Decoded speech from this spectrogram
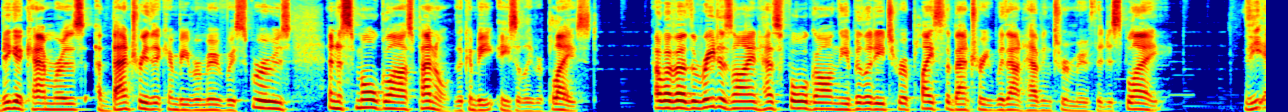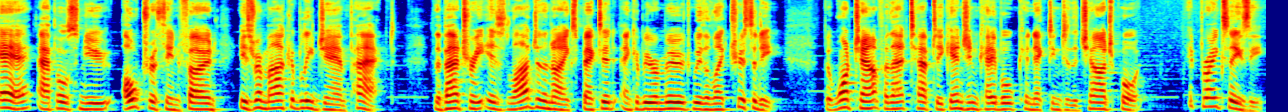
bigger cameras, a battery that can be removed with screws, and a small glass panel that can be easily replaced. However, the redesign has foregone the ability to replace the battery without having to remove the display. The Air, Apple's new ultra-thin phone, is remarkably jam-packed, the battery is larger than I expected and can be removed with electricity, but watch out for that Taptic engine cable connecting to the charge port. It breaks easy.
